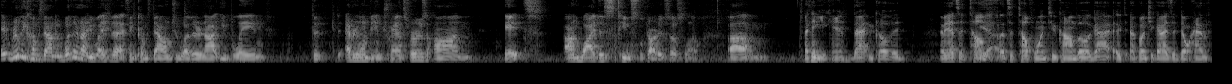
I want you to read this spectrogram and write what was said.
It really comes down to whether or not you like it. I think comes down to whether or not you blame the everyone being transfers on it on why this team started so slow. Um, I think you can. That and COVID. I mean, that's a tough. Yeah. That's a tough one-two combo. A guy, a, a bunch of guys that don't have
